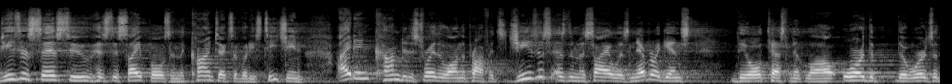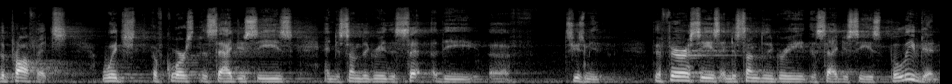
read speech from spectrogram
Jesus says to his disciples in the context of what he's teaching, I didn't come to destroy the law and the prophets. Jesus, as the Messiah, was never against the Old Testament law or the, the words of the prophets, which, of course, the Sadducees and to some degree the, the uh, excuse me, the Pharisees and to some degree the Sadducees believed in.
